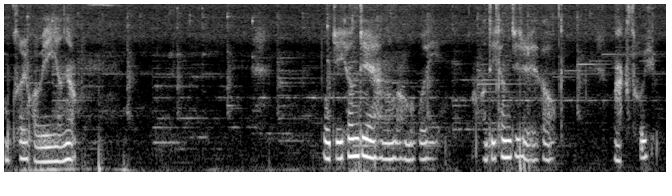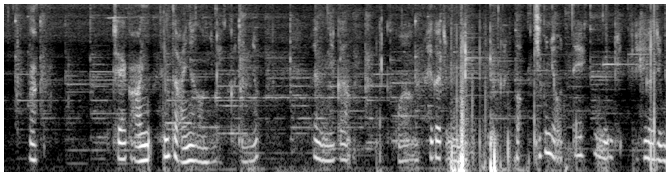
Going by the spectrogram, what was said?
목소리가 왜 이러냐 어디 현지에 하는 방법을 어디 현지를 해서 막 소리 막 제가 아니, 힌트 아니는 언니가 있거든요. 그 언니가 그거 해가지고 너 기분이 어때? 음, 해가지고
